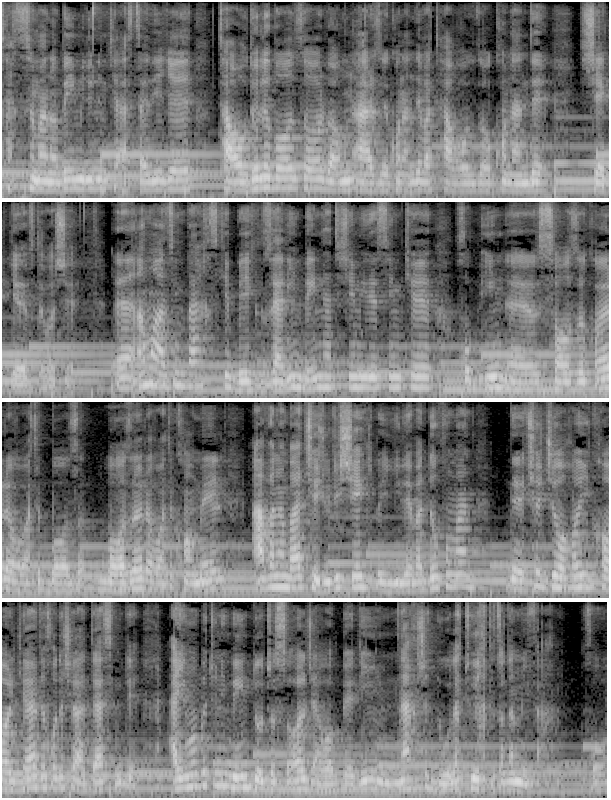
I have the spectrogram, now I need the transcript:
تخصیص منابعی می‌دونیم که از طریق تعادل بازار و اون عرضه کننده و تقاضا کننده شکل گرفته. باشه. اما از این بحث که بگذریم به این نتیجه می‌رسیم که خب این سازوکار رقابت بازار رقابت کامل اولا باید چجوری شکل بگیره و دوما چه جاهایی کارکرد خودش رو از دست میده. اگه ما بتونیم به این دو تا سوال جواب بدیم نقش دولت توی اقتصاد میفهم خب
